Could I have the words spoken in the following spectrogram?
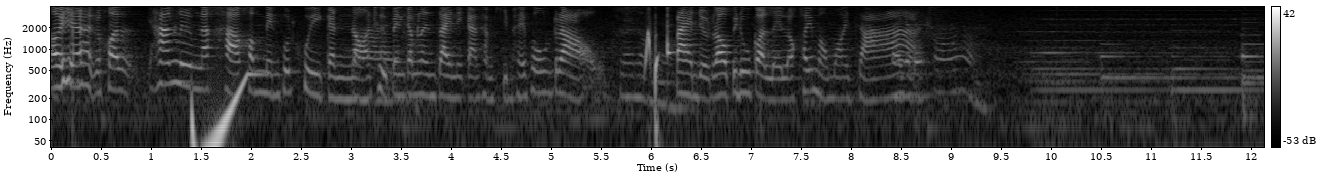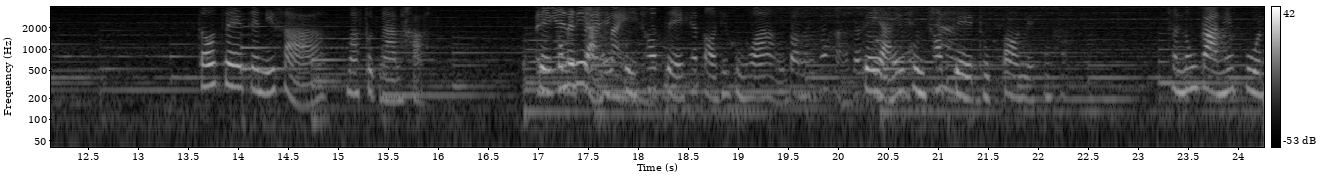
โอเคค่ะทุกคนห้ามลืมนะคะ คอมเมนต์พูดคุยกันเนาะใช่ ถือเป็นกำลังใจในการทำคลิปให้พวกเรา แน่นอนแต่เดี๋ยวเราไปดูก่อนเลยแล้วค่อยเมาส์มอยจ้าไปกันเลยค่ะเจ้าเจเจนนิสามาฝึกงานค่ะอันเจนี้ก็ไม่ได้อยากนักแสดงให้ใหม่คุณชอบเจแค่ตอนที่คุณว่างที่ตอนนั้นก็หาเจอยากให้คุณชอบเจทุกตอนเลยค่ะ ฉันต้องการให้คุณ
